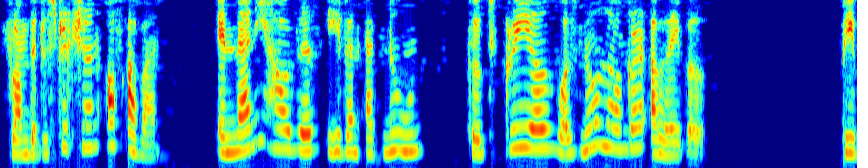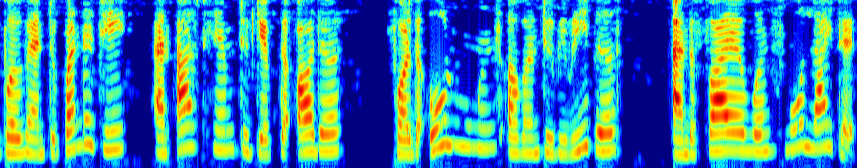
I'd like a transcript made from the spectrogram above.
from the destruction of oven. In many houses even at noon cooked gruel was no longer available. People went to Panditji and asked him to give the order for the old woman's oven to be rebuilt and the fire once more lighted,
